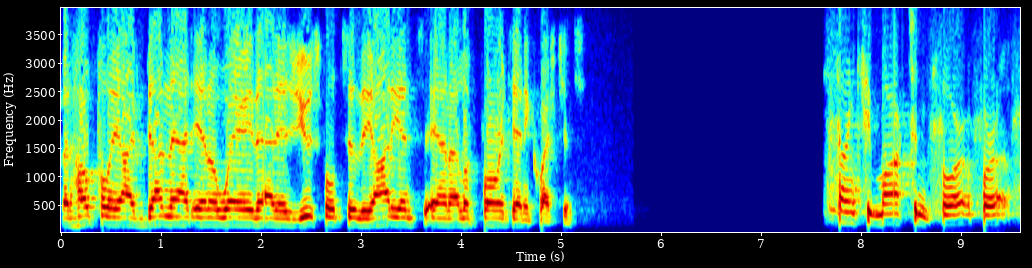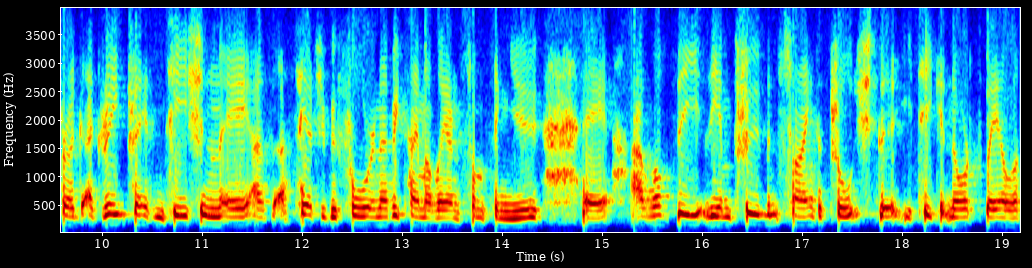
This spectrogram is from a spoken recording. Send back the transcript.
but hopefully I've done that in a way that is useful to the audience, and I look forward to any questions. Thank you, Martin, for, for, for a, great presentation. Uh, I've, I've, heard you before, and every time I learn something new, uh, I love the, the improvement science approach that you take at Northwell,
